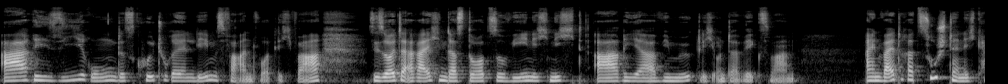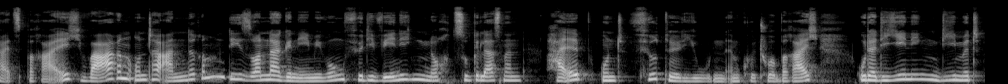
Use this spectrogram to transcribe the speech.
Arisierung des kulturellen Lebens verantwortlich war. Sie sollte erreichen, dass dort so wenig Nicht-Arier wie möglich unterwegs waren. Ein weiterer Zuständigkeitsbereich waren unter anderem die Sondergenehmigung für die wenigen noch zugelassenen Halb- und Vierteljuden im Kulturbereich oder diejenigen, die mit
